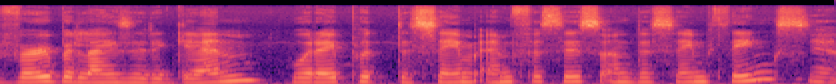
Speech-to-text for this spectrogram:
verbalize it again, would I put the same emphasis on the same things? Yeah.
